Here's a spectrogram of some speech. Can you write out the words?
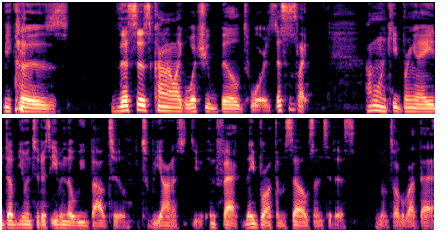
because this is kind of like what you build towards. This is like I don't want to keep bringing AEW into this, even though we about to. To be honest with you, in fact, they brought themselves into this. We're gonna talk about that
